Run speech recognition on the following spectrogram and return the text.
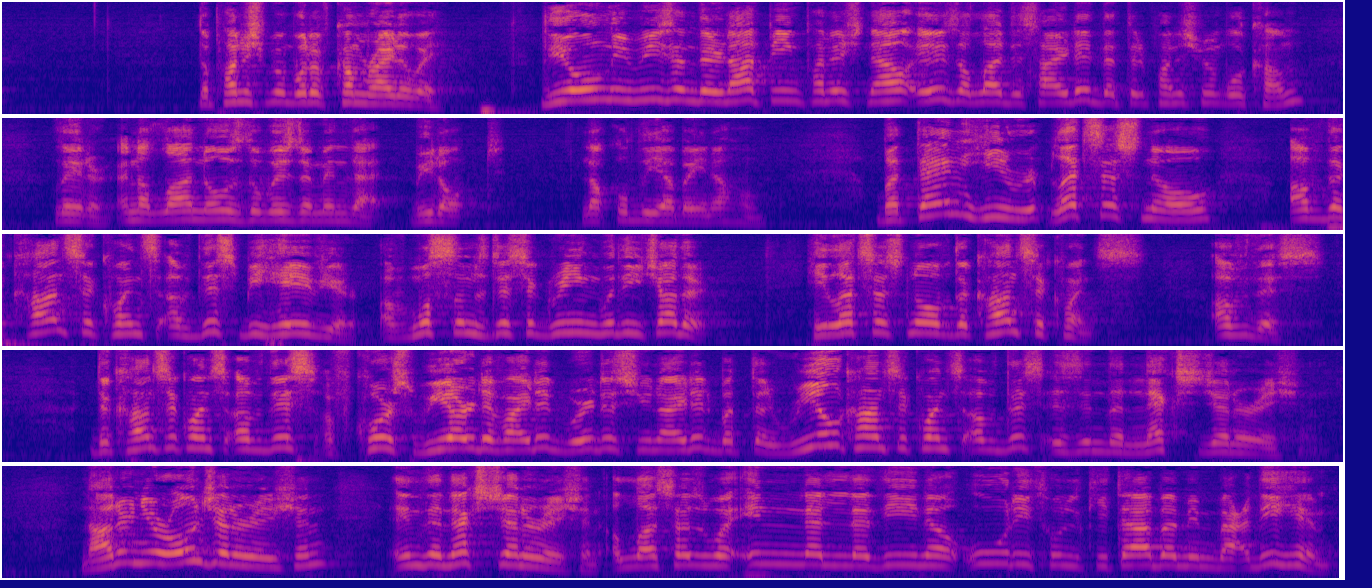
the punishment would have come right away. The only reason they're not being punished now is Allah decided that their punishment will come later. And Allah knows the wisdom in that. We don't. لَقُضِيَ بَيْنَهُمْ But then He lets us know of the consequence of this behavior, of Muslims disagreeing with each other. He lets us know of the consequence of this. The consequence of this, of course, we are divided, we're disunited, but the real consequence of this is in the next generation. Not in your own generation, in the next generation. Allah says, وَإِنَّ الَّذِينَ أُورِثُوا الْكِتَابَ مِن بَعْدِهِمْ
